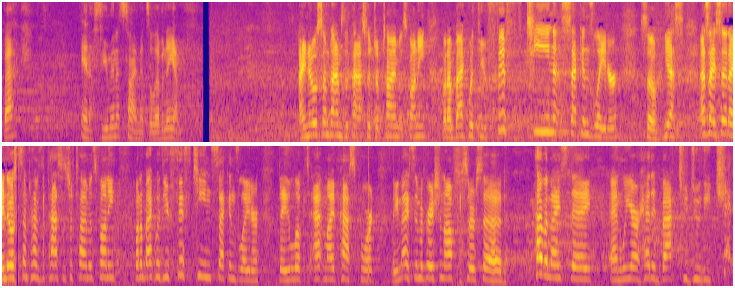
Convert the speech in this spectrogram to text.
back in a few minutes' time. It's 11 a.m. I know sometimes the passage of time is funny, but I'm back with you 15 seconds later. So, yes, as I said, I know sometimes the passage of time is funny, but I'm back with you 15 seconds later. They looked at my passport. The nice immigration officer said, Have a nice day. And we are headed back to do the check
